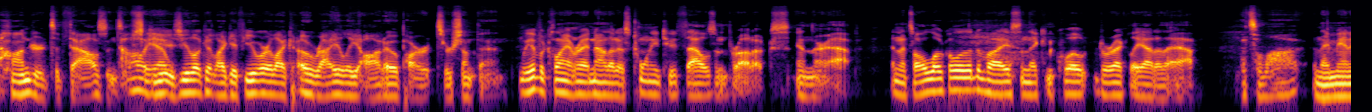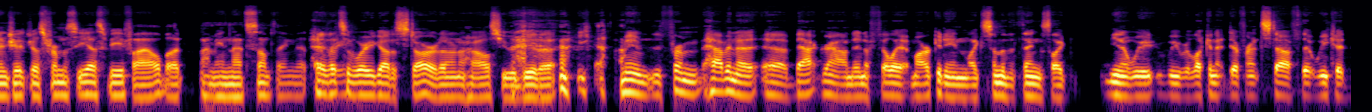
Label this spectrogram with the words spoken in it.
hundreds of thousands of Oh, SKUs. yeah. You look at like if you were like O'Reilly Auto Parts or something. We have a client right now that has 22,000 products in their app, and it's all local to the device, and they can quote directly out of the app. That's a lot. And they manage it just from a CSV file, but I mean, that's something that. Hey, that's where you got to start. I don't know how else you would do that. yeah. I mean, from having a, a background in affiliate marketing, like some of the things, like you know, we we were looking at different stuff that we could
